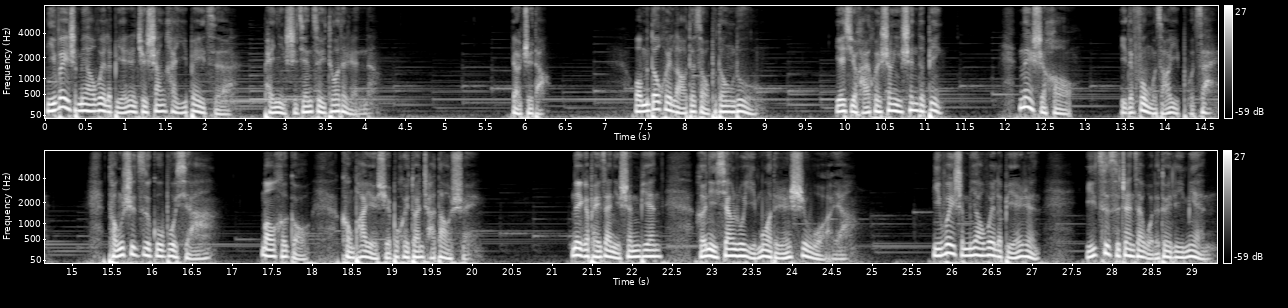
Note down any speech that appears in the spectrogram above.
你为什么要为了别人去伤害一辈子陪你时间最多的人呢？要知道，我们都会老的走不动路。也许还会生一身的病，那时候，你的父母早已不在，同事自顾不暇，猫和狗恐怕也学不会端茶倒水。那个陪在你身边，和你相濡以沫的人是我呀，你为什么要为了别人，一次次站在我的对立面，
